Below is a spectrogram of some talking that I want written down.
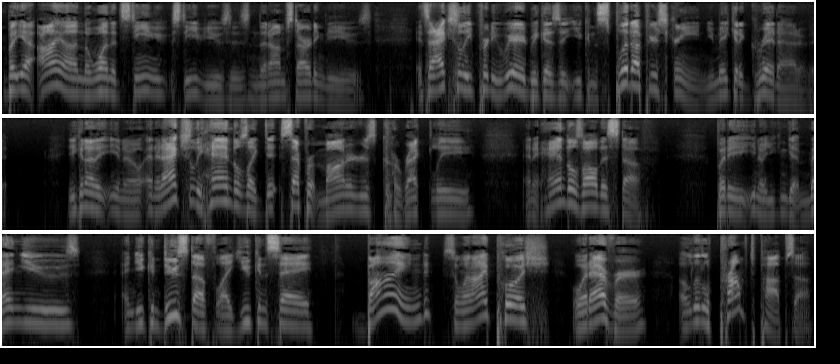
But yeah, Ion, the one that Steve Steve uses and that I'm starting to use, it's actually pretty weird because it, you can split up your screen. You make it a grid out of it. You can either, you know, and it actually handles like di- separate monitors correctly, and it handles all this stuff. But it, you know, you can get menus, and you can do stuff like you can say bind. So when I push whatever, a little prompt pops up,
